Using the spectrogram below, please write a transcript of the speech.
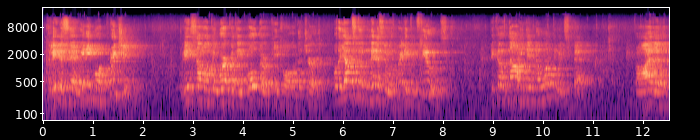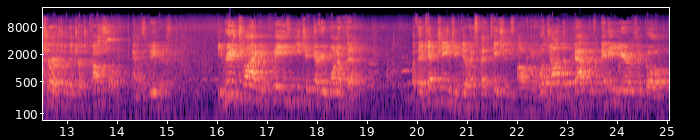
And the leader said, we need more preaching. We need someone to work with the older people of the church. Well, the young student minister was really confused because now he didn't know what to expect from either the church or the church council and its leaders. He really tried to please each and every one of them, but they kept changing their expectations of him. Well, John the Baptist, many years ago,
